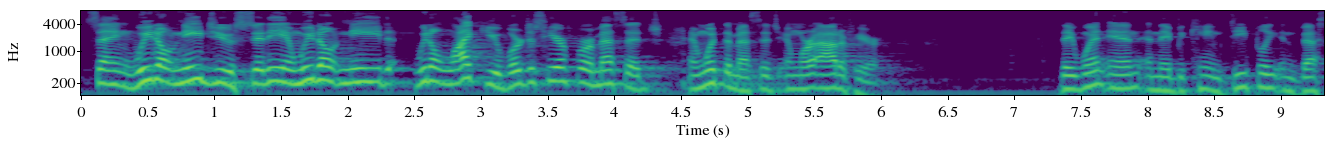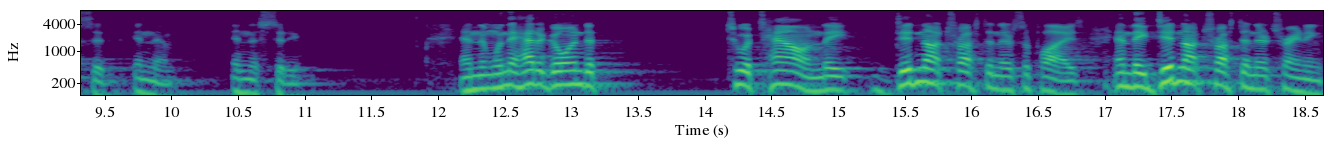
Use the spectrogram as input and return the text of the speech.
saying, "We don't need you, city, and we don't need we don't like you. We're just here for a message and with the message and we're out of here." They went in and they became deeply invested in them in this city. And then when they had to go into to a town, they did not trust in their supplies and they did not trust in their training,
